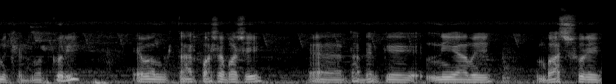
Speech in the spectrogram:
আমি খেদমত করি এবং তার পাশাপাশি তাদেরকে নিয়ে আমি বাৎসরিক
